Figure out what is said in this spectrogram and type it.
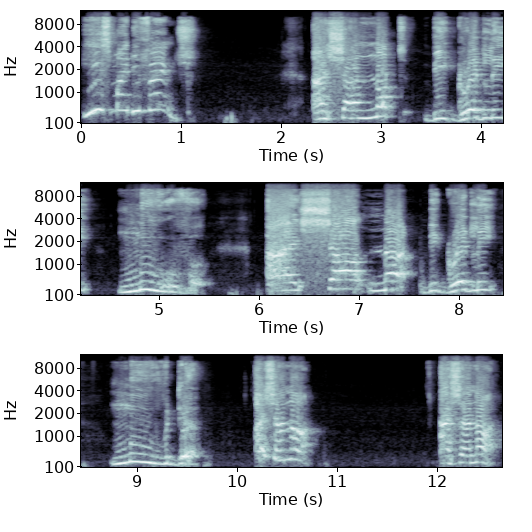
he is my defense. I shall not be greatly moved. I shall not be greatly moved. I shall not. I shall not.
